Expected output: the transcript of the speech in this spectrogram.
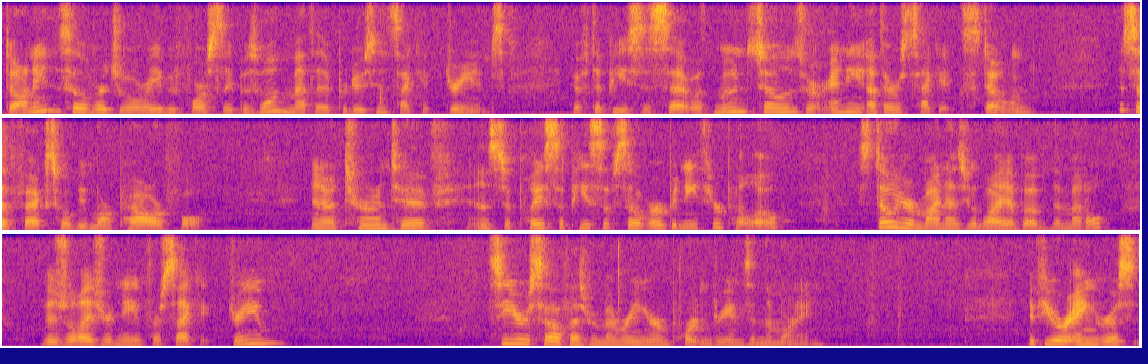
Donning silver jewelry before sleep is one method of producing psychic dreams. If the piece is set with moonstones or any other psychic stone, its effects will be more powerful. An alternative is to place a piece of silver beneath your pillow. Still your mind as you lie above the metal. Visualize your need for psychic dream. See yourself as remembering your important dreams in the morning. If you are angerous,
